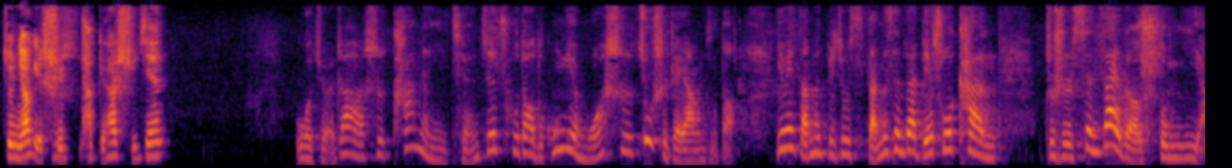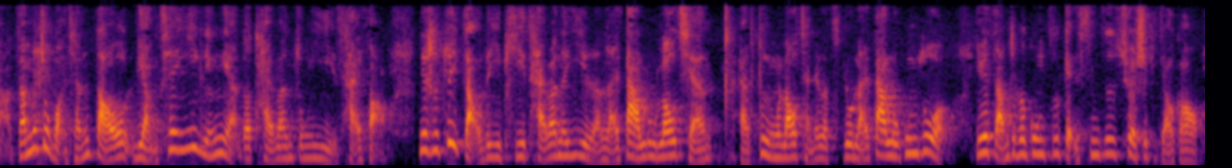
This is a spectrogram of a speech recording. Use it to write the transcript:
就你要给时他给他时间。我觉着是他们以前接触到的工业模式就是这样子的，因为咱们就咱们现在别说看。就是现在的综艺啊，咱们就往前倒两千一零年的台湾综艺采访，那是最早的一批台湾的艺人来大陆捞钱，哎，不用捞钱这个词，就来大陆工作，因为咱们这边工资给的薪资确实比较高，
